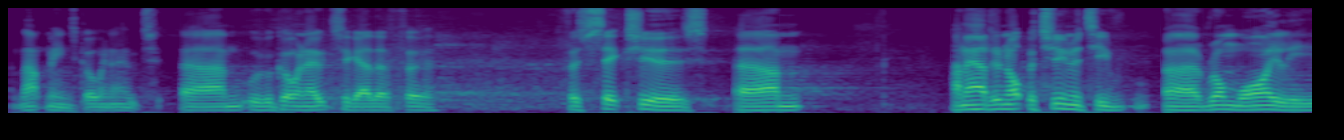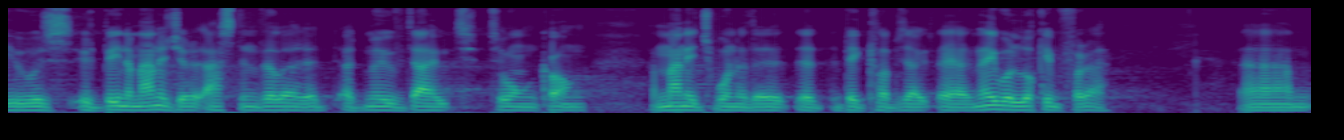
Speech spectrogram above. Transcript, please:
and that means going out. Um, we were going out together for for six years. Um, and I had an opportunity, uh, Ron Wylie, who was, who'd been a manager at Aston Villa, had, had moved out to Hong Kong and managed one of the, the, the big clubs out there. And they were looking for a, um,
